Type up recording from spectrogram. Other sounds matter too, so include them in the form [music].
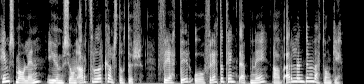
Heimsmálinn í umsjón Artrúðar Kallstóttur. Fréttir og fréttatengt efni af Erlendum Vettvangi.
